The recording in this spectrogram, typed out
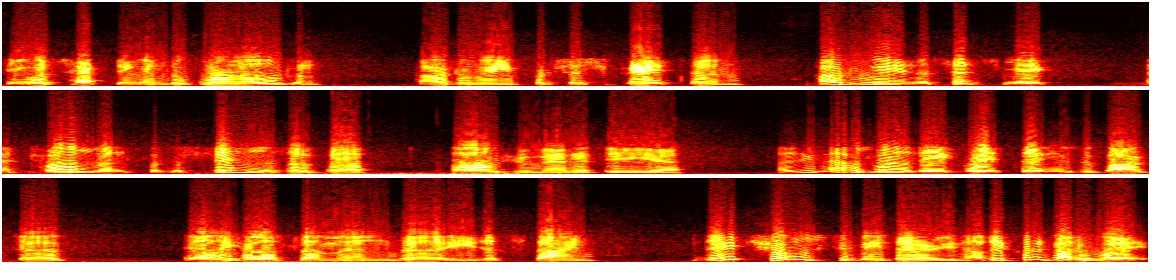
see what's happening in the world and how do we participate and how do we, in a sense, make atonement for the sins of all humanity. I think that was one of the great things about Etty Hillesum and uh, Edith Stein, they chose to be there. You know, they could have got away,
